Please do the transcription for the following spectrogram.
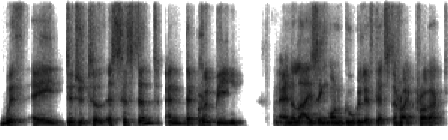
with a digital assistant, and that could be analyzing on Google if that's the right product,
